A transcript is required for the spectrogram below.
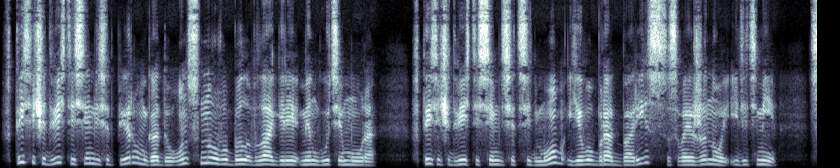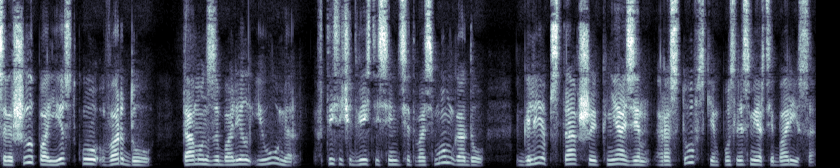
В 1271 году он снова был в лагере Менгу-Тимура. В 1277 его брат Борис со своей женой и детьми совершил поездку в Орду. Там он заболел и умер. В 1278 году Глеб, ставший князем ростовским после смерти Бориса,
